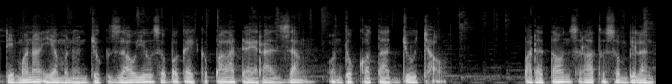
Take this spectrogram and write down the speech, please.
di mana ia menunjuk Zhao Yu sebagai kepala daerah Zhang untuk kota Zhuchao. Pada tahun 198,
